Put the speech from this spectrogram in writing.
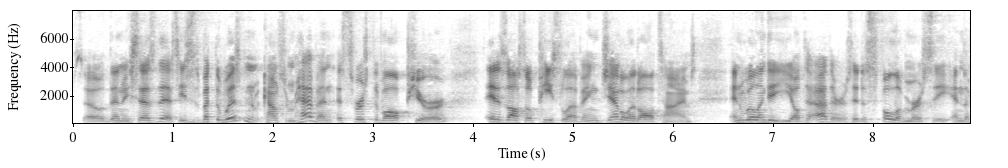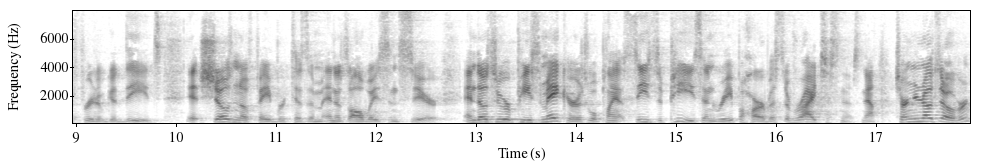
So then he says this He says, But the wisdom that comes from heaven is first of all pure, it is also peace loving, gentle at all times and willing to yield to others. It is full of mercy and the fruit of good deeds. It shows no favoritism and is always sincere. And those who are peacemakers will plant seeds of peace and reap a harvest of righteousness. Now, turn your notes over,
